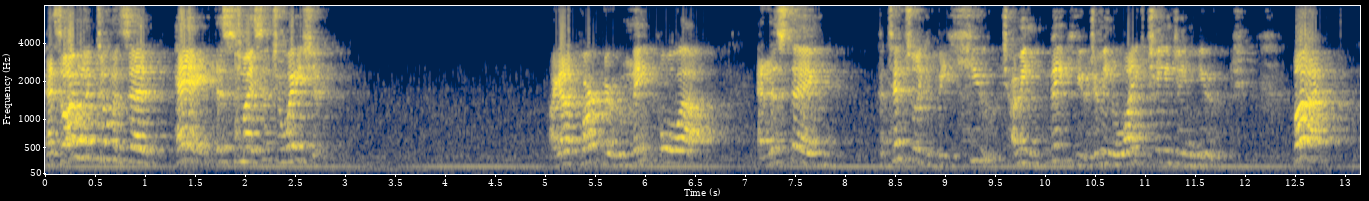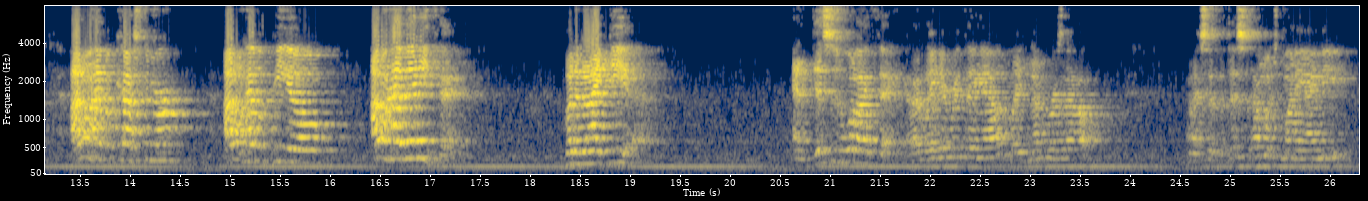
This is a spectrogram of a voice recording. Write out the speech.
And so I went to him and said, Hey, this is my situation. I got a partner who may pull out, and this thing potentially could be huge. I mean, big, huge. I mean, life changing, huge. But I don't have a customer, I don't have a PO, I don't have anything but an idea. And this is what I think. I laid everything out, laid numbers out. And I said, But this is how much money I need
